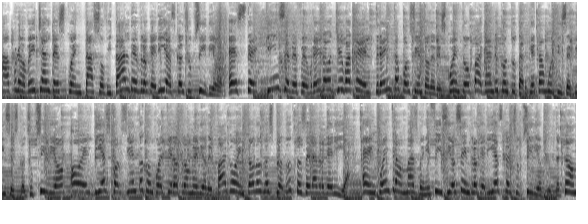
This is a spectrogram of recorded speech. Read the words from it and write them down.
Aprovecha el descuentazo vital de Droguerías con Subsidio. Este 15 de febrero llévate el 30% de descuento pagando con tu tarjeta multiservicios con subsidio o el 10% con cualquier otro medio de pago en todos los productos de la droguería. Encuentra más beneficios en drogueríascolsubsidio.com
